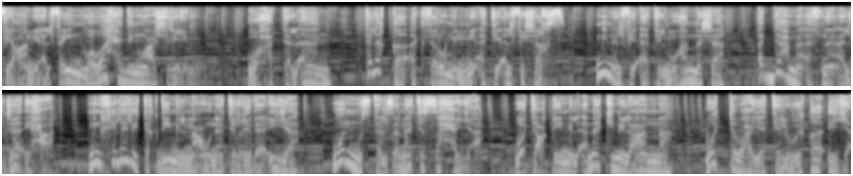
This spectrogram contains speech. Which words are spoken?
في عام 2021 وحتى الآن تلقى أكثر من مئة ألف شخص من الفئات المهمشة الدعم أثناء الجائحة من خلال تقديم المعونات الغذائية والمستلزمات الصحية وتعقيم الأماكن العامة والتوعية الوقائية.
